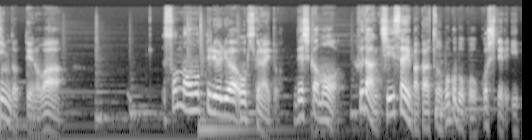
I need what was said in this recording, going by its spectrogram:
頻度っていうのはそんな思ってるよりは大きくないと。でしかも普段小さい爆発をボコボコ起こしてる一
